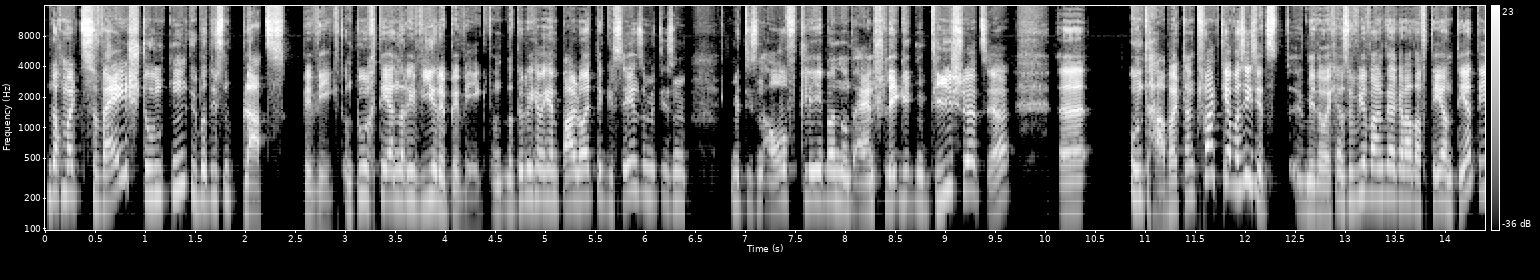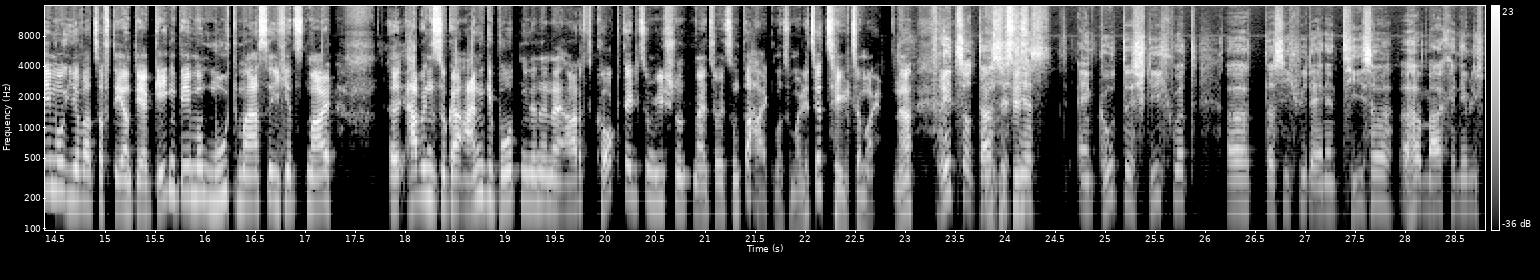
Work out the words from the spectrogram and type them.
nochmal zwei Stunden über diesen Platz bewegt und durch deren Reviere bewegt. Und natürlich habe ich ein paar Leute gesehen, so mit diesen, mit diesen Aufklebern und einschlägigen T-Shirts, ja. Äh, und habe halt dann gefragt, ja, was ist jetzt mit euch? Also wir waren ja gerade auf der und der Demo, ihr wart auf der und der Gegendemo, mutmaße ich jetzt mal. Äh, habe ihnen sogar angeboten, ihnen eine Art Cocktail zu mischen und meint, so jetzt unterhalten wir uns mal, jetzt erzählt's einmal. Ne? Fritz, und das, und das ist, ist jetzt ein gutes Stichwort, äh, dass ich wieder einen Teaser äh, mache, nämlich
